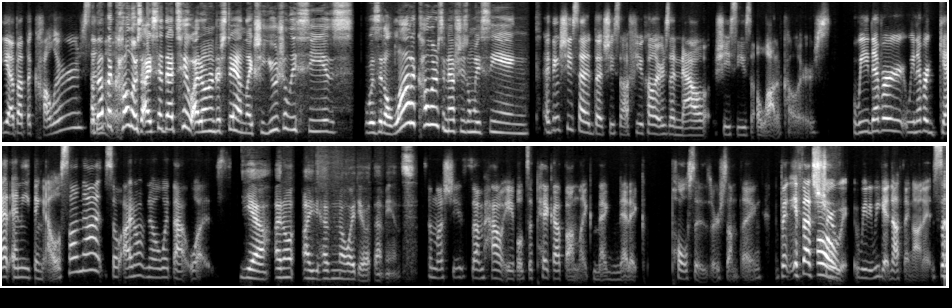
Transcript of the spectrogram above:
yeah about the colors About the colors, I said that too. I don't understand. Like she usually sees was it a lot of colors and now she's only seeing i think she said that she saw a few colors and now she sees a lot of colors we never we never get anything else on that so i don't know what that was Yeah, I don't I have no idea what that means. unless she's somehow able to pick up on like magnetic pulses or something but if that's Oh. true we, we get nothing on it so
